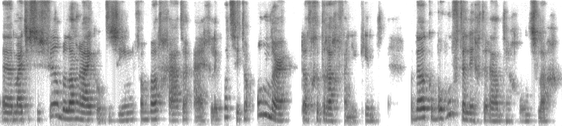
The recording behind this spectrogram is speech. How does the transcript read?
Uh, maar het is dus veel belangrijker om te zien van wat gaat er eigenlijk, wat zit er onder dat gedrag van je kind? Welke behoefte ligt eraan ten grondslag?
